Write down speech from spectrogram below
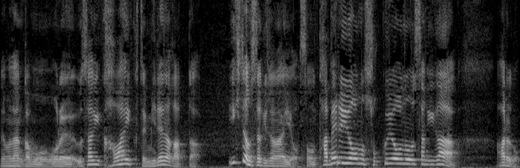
でもなんかもう俺うさぎ可愛くて見れなかった。生きたうさぎじゃないよ。その食べる用の食用のうさぎがあるの。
